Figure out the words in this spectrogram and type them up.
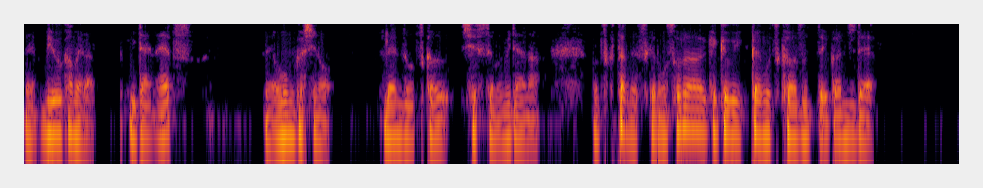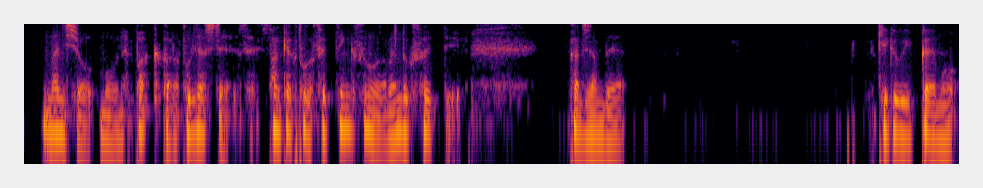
ね、ビューカメラみたいなやつ、ね、大昔のレンズを使うシステムみたいなのを作ったんですけども、それは結局一回も使わずっていう感じで、何しろもうね、バックから取り出して三脚とかセッティングするのがめんどくさいっていう感じなんで、結局一回も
